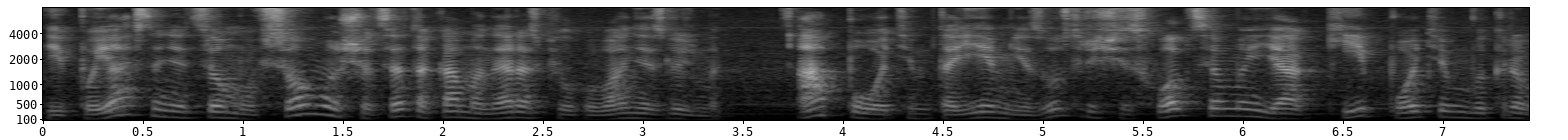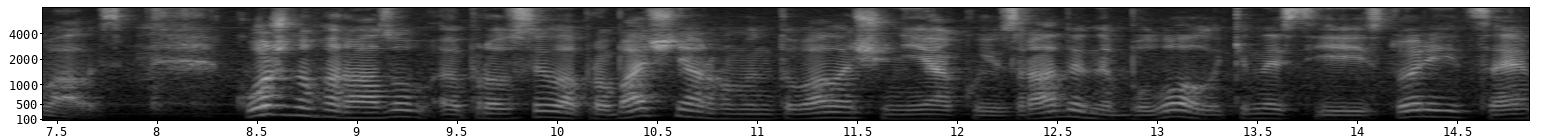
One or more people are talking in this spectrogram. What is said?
І пояснення цьому всьому, що це така манера спілкування з людьми. А потім таємні зустрічі з хлопцями, які потім викривались. Кожного разу е, просила пробачення, аргументувала, що ніякої зради не було, але кінець цієї історії це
